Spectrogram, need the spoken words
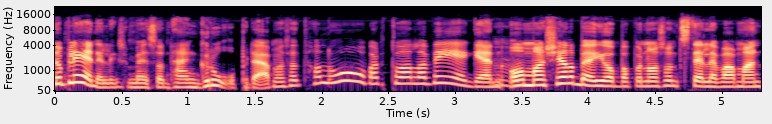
Då blev det liksom en sån här grop där. Man sa att hallå, vart tog alla vägen? Om man själv börjar jobba på något sånt ställe var man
